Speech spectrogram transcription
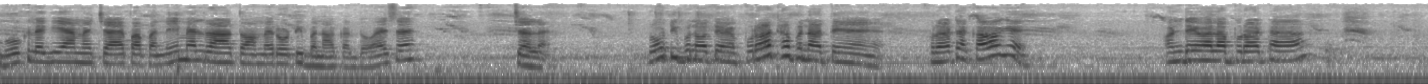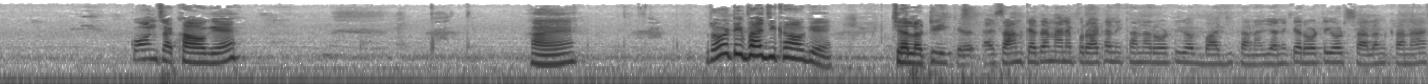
भूख लगी है, हमें चाय पापा नहीं मिल रहा तो हमें रोटी बना कर दो। ऐसे? चले रोटी बनाते हैं, पराठा बनाते हैं। पराठा खाओगे? अंडे वाला पराठा। कौन सा खाओगे? हैं? रोटी भाजी खाओगे? चलो ठीक है, एहसान कहता है मैंने पराठा नहीं खाना, रोटी और भाजी खाना है, यानी कि रोटी और सालन खाना है।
